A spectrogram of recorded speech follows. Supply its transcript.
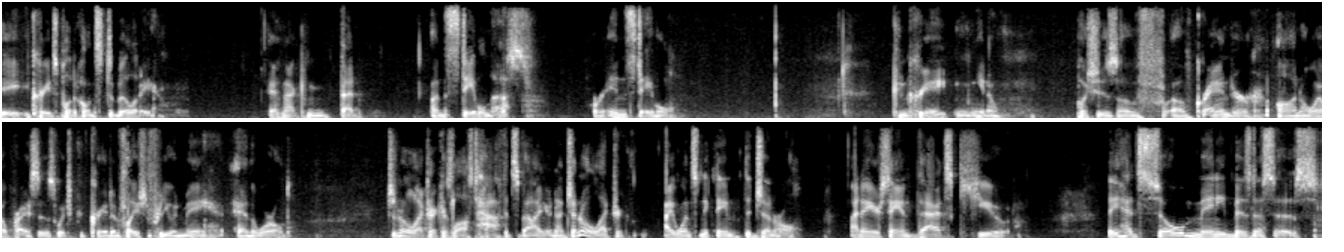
It creates political instability, and that can that unstableness or unstable can create, you know, pushes of, of grandeur on oil prices, which could create inflation for you and me and the world. General Electric has lost half its value. Now, General Electric, I once nicknamed the General. I know you're saying that's cute. They had so many businesses,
